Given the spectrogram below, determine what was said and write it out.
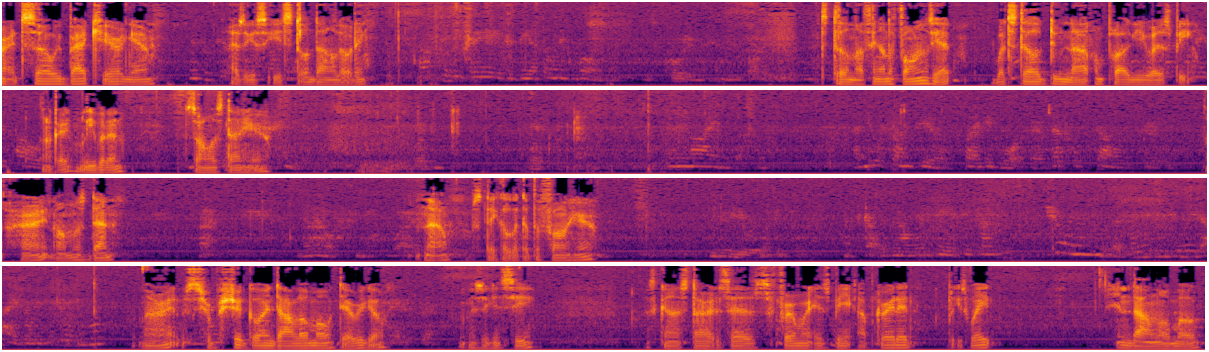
Alright, so we're back here again. As you can see, it's still downloading. Still nothing on the phones yet, but still do not unplug USB. Okay, leave it in. It's almost done here. Alright, almost done. Now, let's take a look at the phone here. Alright, should, should go in download mode. There we go. As you can see, it's gonna start. It says firmware is being upgraded. Please wait. In download mode.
